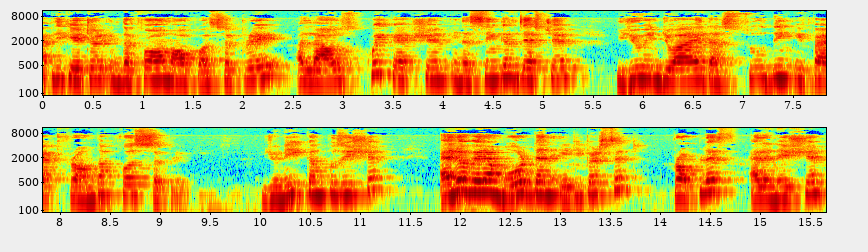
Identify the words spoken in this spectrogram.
applicator in the form of a spray allows quick action in a single gesture. You enjoy the soothing effect from the first spray. Unique composition Aloe vera more than 80%, Propolis allanacea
